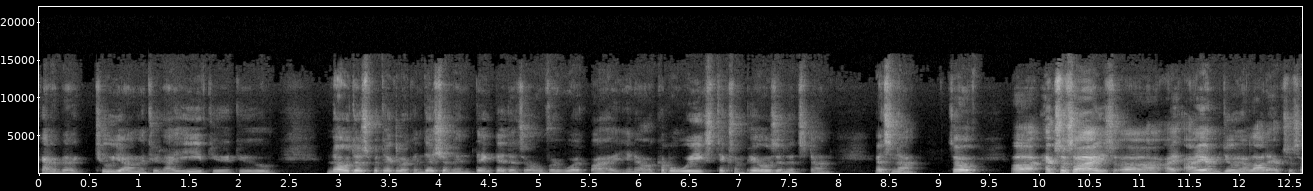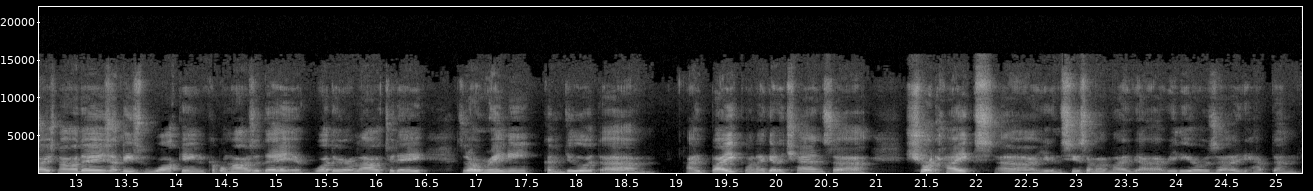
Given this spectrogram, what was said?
kind of like too young and too naive to to know this particular condition and think that it's over with by you know a couple weeks, take some pills and it's done. It's not. So uh, exercise. Uh, I I am doing a lot of exercise nowadays. At least walking a couple miles a day if weather allowed today. It's a little rainy, couldn't do it. Um, I bike when I get a chance. Uh, short hikes. Uh, you can see some of my uh, videos. Uh, you have done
